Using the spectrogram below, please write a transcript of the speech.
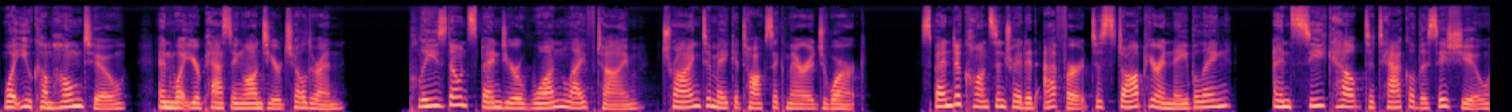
what you come home to, and what you're passing on to your children. Please don't spend your one lifetime trying to make a toxic marriage work. Spend a concentrated effort to stop your enabling and seek help to tackle this issue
